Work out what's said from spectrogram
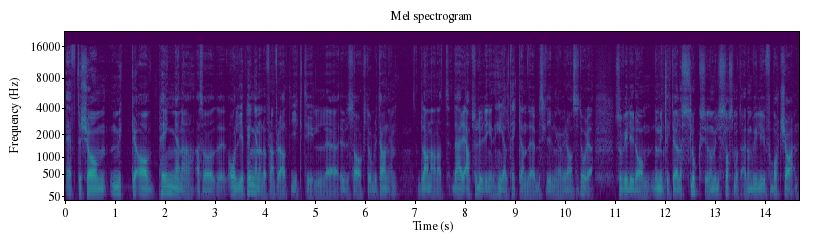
eftersom mycket av pengarna, alltså oljepengarna då framförallt, gick till eh, USA och Storbritannien. Bland annat. Det här är absolut ingen heltäckande beskrivning av Irans historia. Så vill ju de, de intellektuella slogs ju, de vill ju slåss mot det här. De ville ju få bort shahen.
